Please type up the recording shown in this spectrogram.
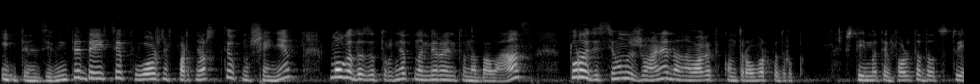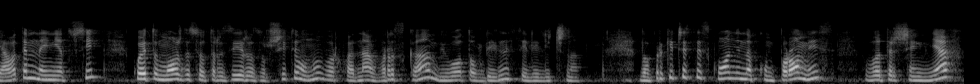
Интензивните действия, положени в партньорските отношения, могат да затруднят намирането на баланс поради силно желание да налагате контрол върху друг. Ще имате волята да отстоявате мнението си, което може да се отрази разрушително върху една връзка, било то бизнес или лична. Въпреки, че сте склонни на компромис, вътрешен гняв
